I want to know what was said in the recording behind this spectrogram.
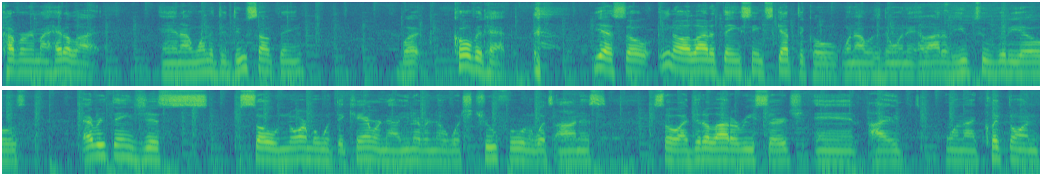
covering my head a lot. And I wanted to do something, but COVID happened. yeah, so, you know, a lot of things seemed skeptical when I was doing it. A lot of YouTube videos, everything's just so normal with the camera now. You never know what's truthful and what's honest. So I did a lot of research and I, when I clicked on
